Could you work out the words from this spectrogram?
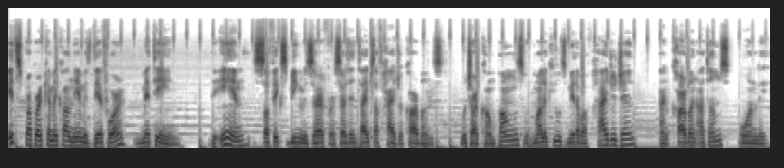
Its proper chemical name is therefore methane, the ane suffix being reserved for certain types of hydrocarbons, which are compounds with molecules made up of hydrogen and carbon atoms only.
